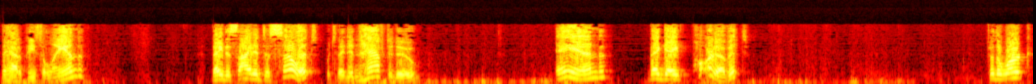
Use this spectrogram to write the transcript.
They had a piece of land. They decided to sell it, which they didn't have to do. And they gave part of it to the work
